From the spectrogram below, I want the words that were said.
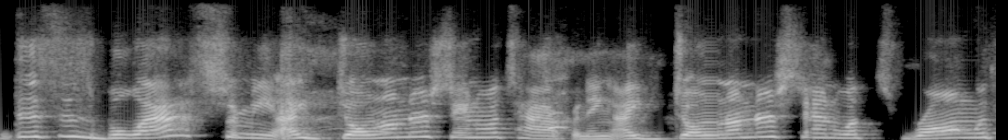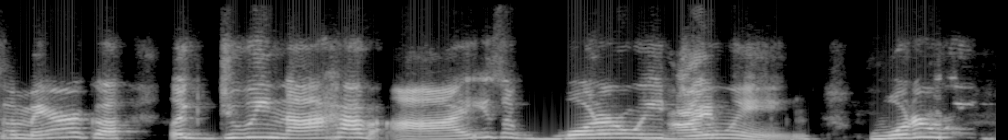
this is blasphemy. I don't understand what's happening. I don't understand what's wrong with America. Like, do we not have eyes? Like, what are we I- doing? What are we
